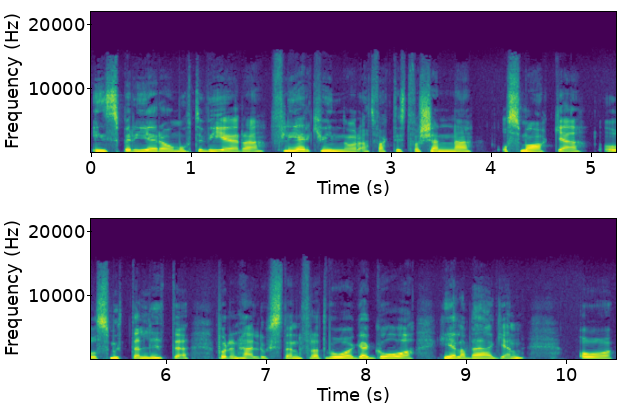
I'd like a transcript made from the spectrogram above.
inspirera och motivera fler kvinnor att faktiskt få känna och smaka och smutta lite på den här lusten för att våga gå hela vägen. Och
